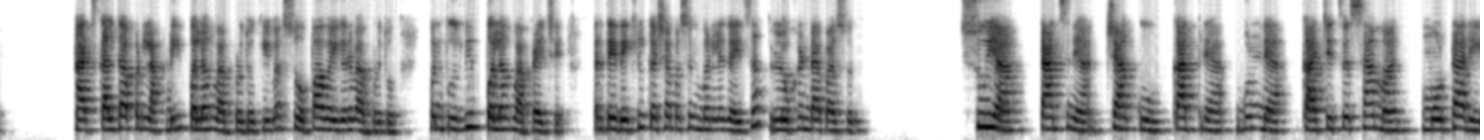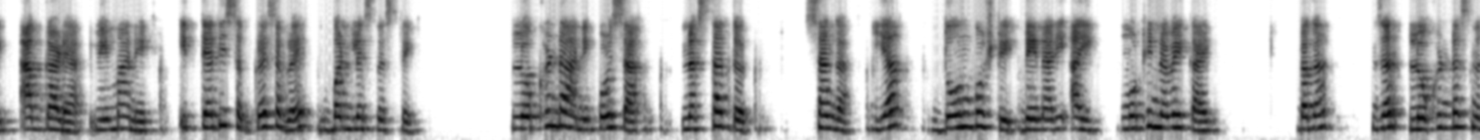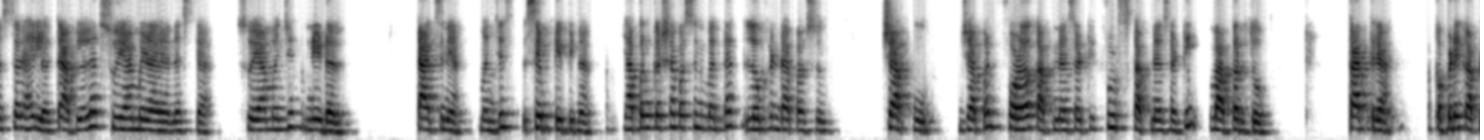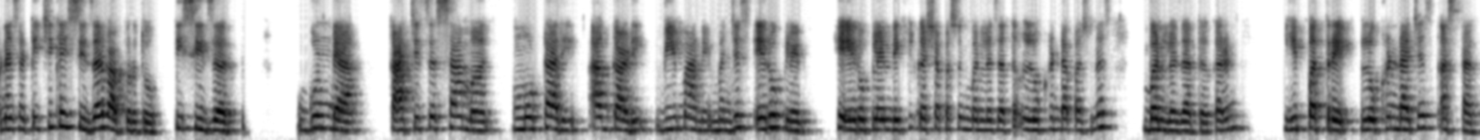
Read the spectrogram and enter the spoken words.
आजकाल तर आपण लाकडी पलंग वापरतो किंवा सोफा वगैरे वापरतो पण पूर्वी पलंग वापरायचे. तर ते देखील कशापासून बनले जायचं? लोखंडापासून. सुया टाचण्या चाकू कात्र्या गुंड्या काचेचं सामान मोटारी आगगाड्या विमाने इत्यादी सगळे सगळे बनलेच नसते. लोखंड आणि कोळसा नसतात तर. सांगा या दोन गोष्टी देणारी आई मोठी नव्हे काय? बघा जर लोखंडच नसतं राहिलं तर आपल्याला सुया मिळाल्या नसत्या. सुया म्हणजे निडल. टाचण्या म्हणजे सेफ्टी पिना. ह्या पण कशापासून बनतात? लोखंडापासून. चाकू जे आपण फळं कापण्यासाठी फ्रुट्स कापण्यासाठी वापरतो. कात्र्या कपडे कापण्यासाठी जी काही सीझर वापरतो. ती सीझर गुंड्या काचेचं सामान मोटारी आगगाडी विमाने म्हणजेच एरोप्लेन हे एरोप्लेन देखील कशापासून बनलं जातं? लोखंडापासूनच बनलं जातं. कारण ही पत्रे लोखंडाचेच असतात.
